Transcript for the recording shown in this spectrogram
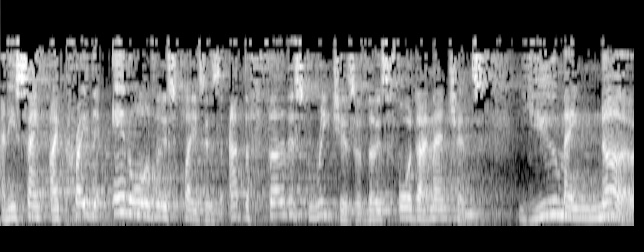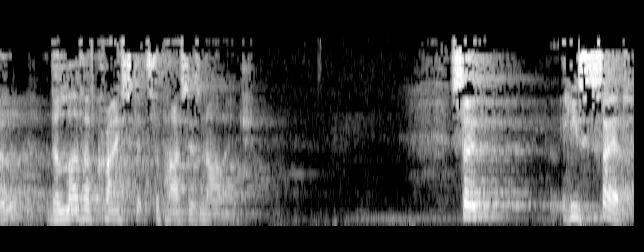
And he's saying, I pray that in all of those places, at the furthest reaches of those four dimensions, you may know the love of Christ that surpasses knowledge. So, he said,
